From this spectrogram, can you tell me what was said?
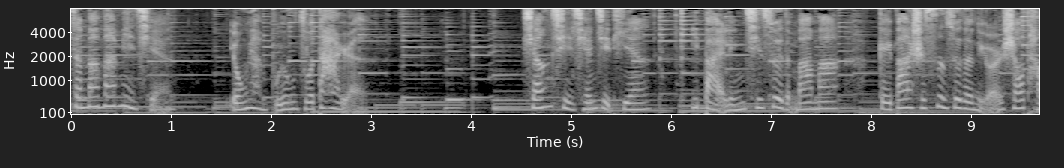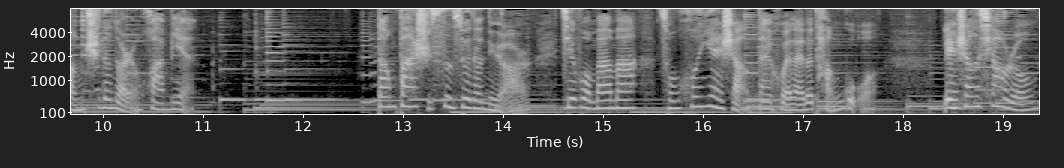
在妈妈面前，永远不用做大人。想起前几天，一百零七岁的妈妈给八十四岁的女儿烧糖吃的暖人画面。当八十四岁的女儿接过妈妈从婚宴上带回来的糖果，脸上的笑容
